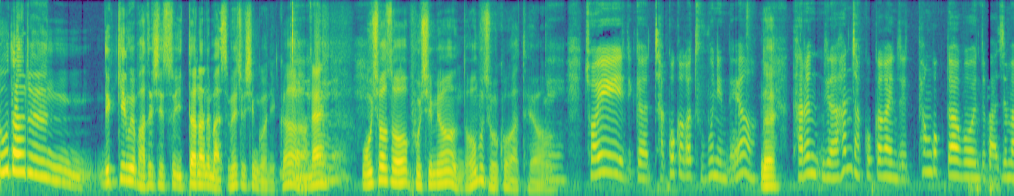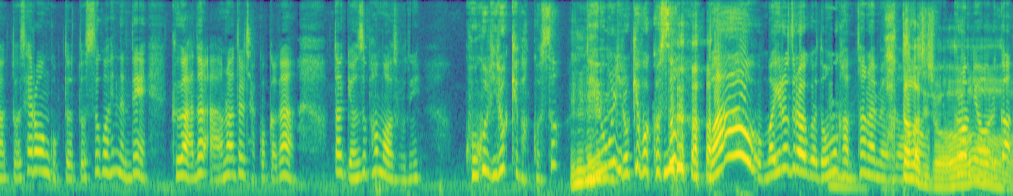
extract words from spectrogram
또 다른 느낌을 받으실 수 있다라는 말씀해 주신 거니까 네. 네. 오셔서 보시면 너무 좋을 것 같아요. 네. 저희 그러니까 작곡가가 두 분인데요. 네. 다른 이제 한 작곡가가 이제 편곡도 하고 이제 마지막 또 새로운 곡도 또 쓰고 했는데 그 아들 아들 작곡가가 딱 연습 한번 와서 보더니 곡을 이렇게 바꿨어? 음. 내용을 이렇게 바꿨어? 와우! 막 이러더라고요. 너무 감탄하면서. 확 달라지죠. 그럼요. 그러니까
